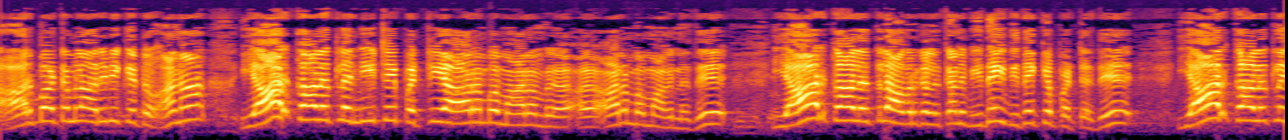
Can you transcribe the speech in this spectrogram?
ஆர்ப்பாட்டம்லாம் அறிவிக்கட்டும். ஆனா யார் காலத்துல நீட்டை பற்றிய ஆரம்பம் ஆரம்ப அ- ஆரம்பமாகினது யார் காலத்துல அவர்களுக்கான விதை விதைக்கப்பட்டது? யார் காலத்துல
